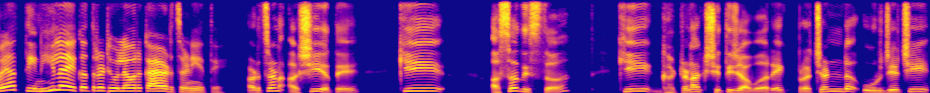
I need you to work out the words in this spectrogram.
मग या तिन्हीला एकत्र ठेवल्यावर काय अडचणी येते? अडचण अशी येते की असं दिसतं की घटना क्षितिजावर एक प्रचंड ऊर्जेची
